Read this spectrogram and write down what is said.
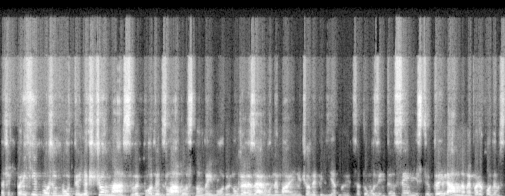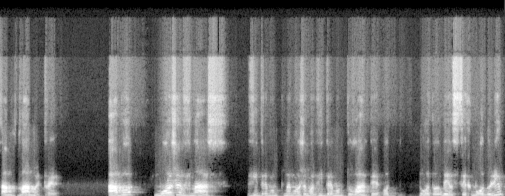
Значить, перехід може бути, якщо в нас виходить з ладу основний модуль, ну вже резерву немає, нічого не під'єднується, тому з інтенсивністю 3 лямбда ми переходимо в стан в 2,03. Або може в нас відремонт, ми можемо відремонтувати ну, от один з цих модулів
